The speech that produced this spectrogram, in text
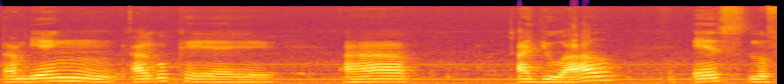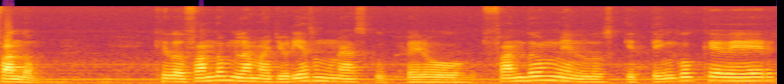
También algo que ha ayudado es los fandom. Que los fandom la mayoría son un asco, pero fandom en los que tengo que ver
